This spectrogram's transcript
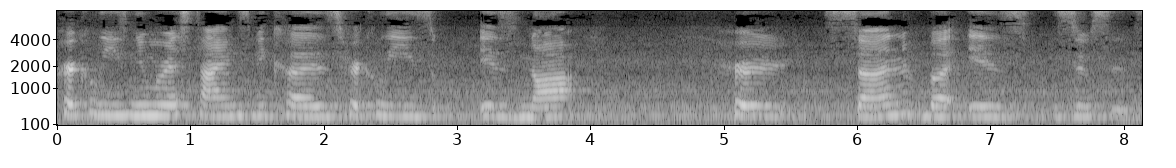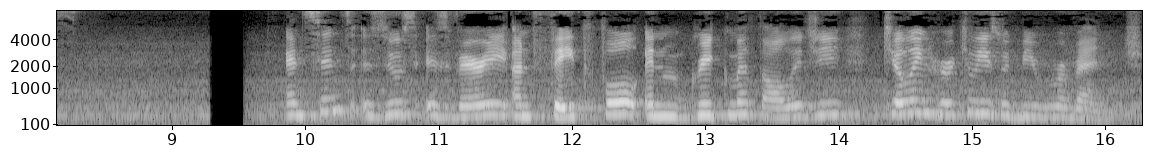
Hercules numerous times because Hercules is not her son but is Zeus's. And since Zeus is very unfaithful in Greek mythology, killing Hercules would be revenge.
